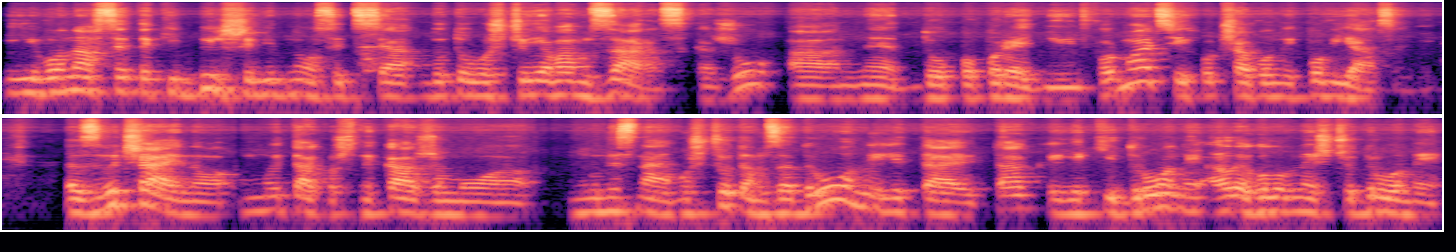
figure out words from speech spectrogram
і вона все-таки більше відноситься до того, що я вам зараз скажу, а не до попередньої інформації, хоча вони пов'язані. Звичайно, ми також не кажемо, ми не знаємо, що там за дрони літають, так які дрони, але головне, що дрони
